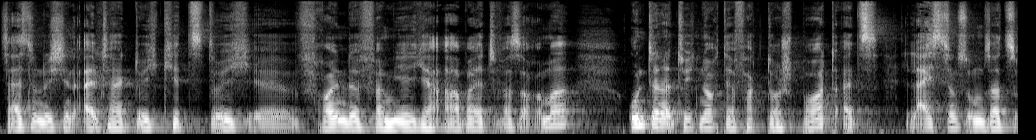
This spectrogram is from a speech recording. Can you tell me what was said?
sei es nur durch den Alltag, durch Kids, durch äh, Freunde, Familie, Arbeit, was auch immer. Und dann natürlich noch der Faktor Sport als Leistungsumsatz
